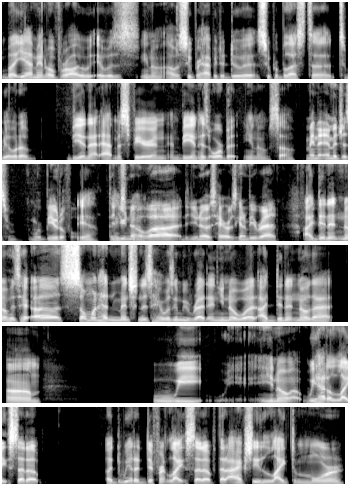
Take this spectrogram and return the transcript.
but yeah, man, overall it, it was you know I was super happy to do it, super blessed to to be able to be in that atmosphere and, and be in his orbit, you know. So I mean, the images were, were beautiful. yeah, Did thanks, you know? Uh, did you know his hair was gonna be red? I didn't know his hair. Uh, someone had mentioned his hair was gonna be red, and you know what? I didn't know that. Um, we, we- you know, we had a light setup. Uh, we had a different light setup that I actually liked more.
